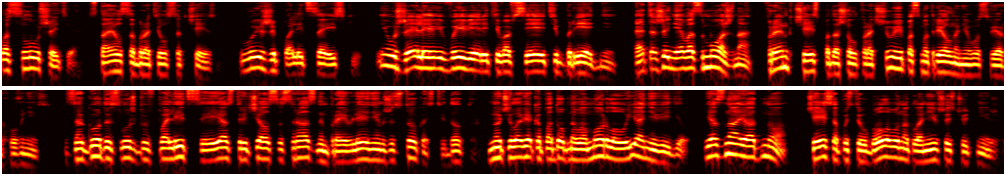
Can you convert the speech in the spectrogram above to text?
Послушайте, Стайлс обратился к Чейзу. Вы же полицейский. Неужели вы верите во все эти бредни? Это же невозможно. Фрэнк Чейз подошел к врачу и посмотрел на него сверху вниз. За годы службы в полиции я встречался с разным проявлением жестокости, доктор. Но человека подобного Морлоу я не видел. Я знаю одно. Чейз опустил голову, наклонившись чуть ниже.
